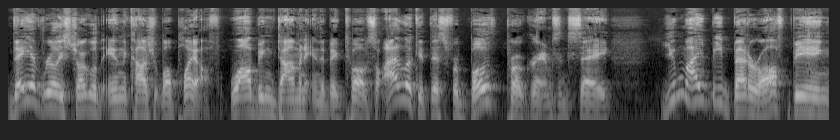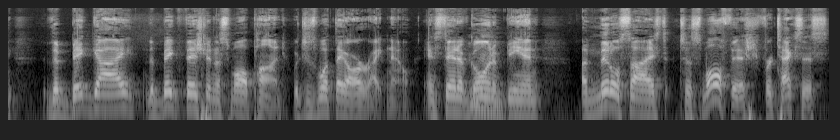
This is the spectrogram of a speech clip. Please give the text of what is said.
they have really struggled in the college football playoff while being dominant in the Big 12. So I look at this for both programs and say, you might be better off being the big guy, the big fish in a small pond, which is what they are right now, instead of going mm-hmm. and being a middle-sized to small fish for Texas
